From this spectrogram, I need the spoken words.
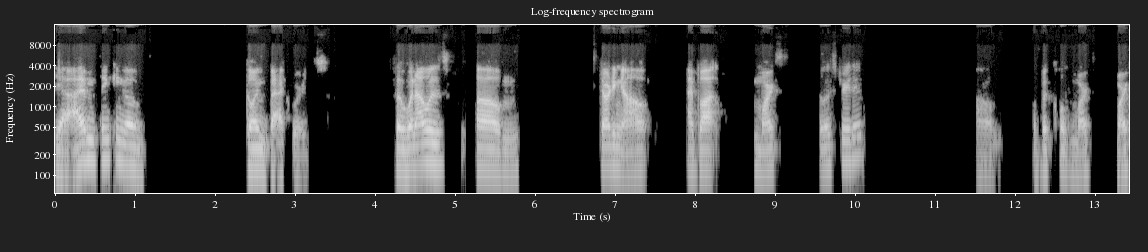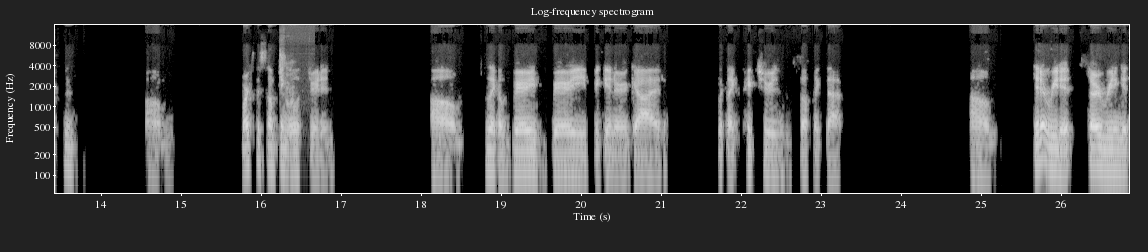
yeah, I'm thinking of going backwards. So when I was um starting out, I bought Marx Illustrated, um, a book called Marx Marx is um Marx is something Sure. illustrated. Um, it's like a very very beginner guide with like pictures and stuff like that. Um, didn't read it. Started reading it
